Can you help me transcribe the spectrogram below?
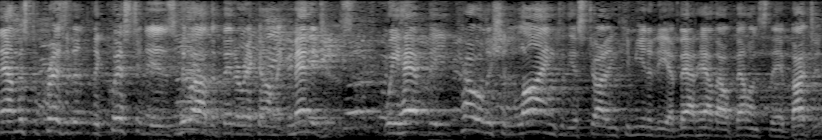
Now, Mr President, the question is, who are the better economic managers? We have the coalition lying to the Australian community about how they'll balance their budget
